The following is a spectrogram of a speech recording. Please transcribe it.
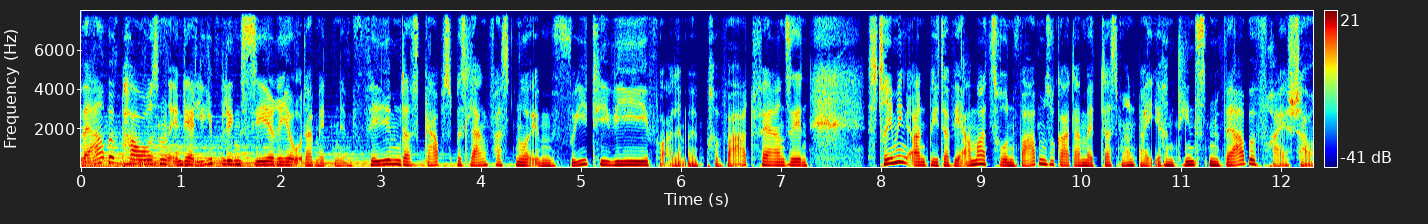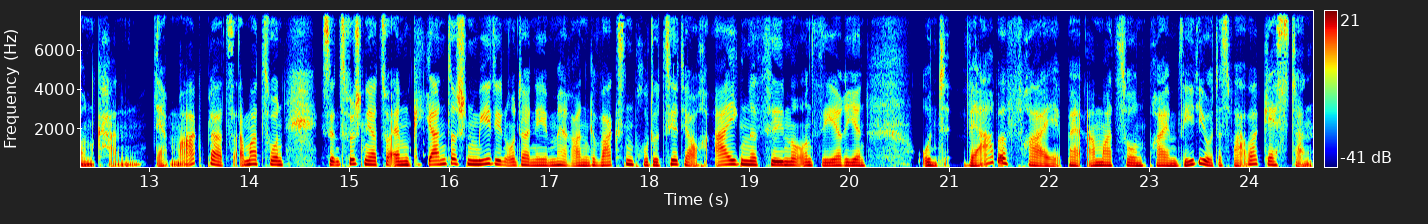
Werbepausen in der Lieblingsserie oder mitten im Film, das gab es bislang fast nur im Free TV, vor allem im Privatfernsehen. Streaming-Anbieter wie Amazon warben sogar damit, dass man bei ihren Diensten werbefrei schauen kann. Der Marktplatz Amazon ist inzwischen ja zu einem gigantischen Medienunternehmen herangewachsen, produziert ja auch eigene Filme und Serien. Und werbefrei bei Amazon Prime Video, das war aber gestern.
